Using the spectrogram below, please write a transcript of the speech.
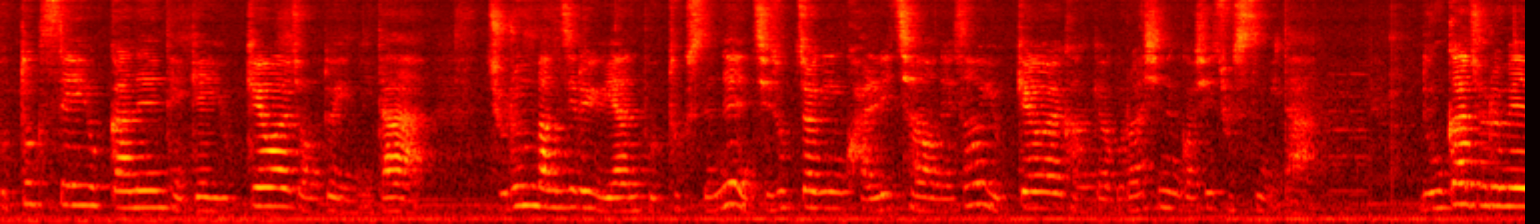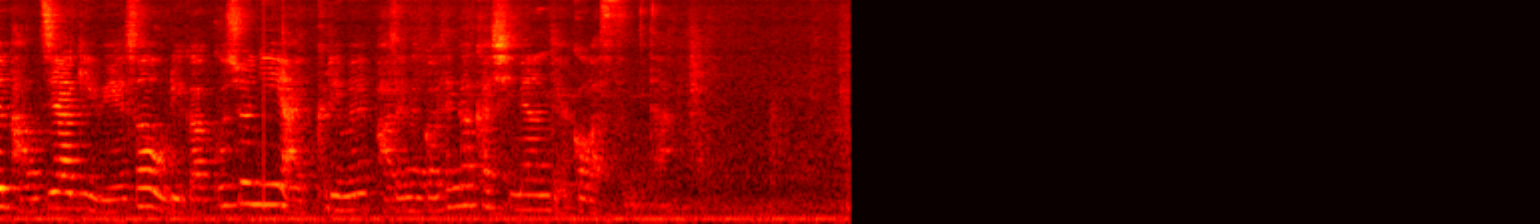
보톡스의 효과는 대개 6개월 정도입니다. 주름 방지를 위한 보톡스는 지속적인 관리 차원에서 6개월 간격으로 하시는 것이 좋습니다. 눈가 주름을 방지하기 위해서 우리가 꾸준히 아이크림을 바르는 걸 생각하시면 될 것 같습니다.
